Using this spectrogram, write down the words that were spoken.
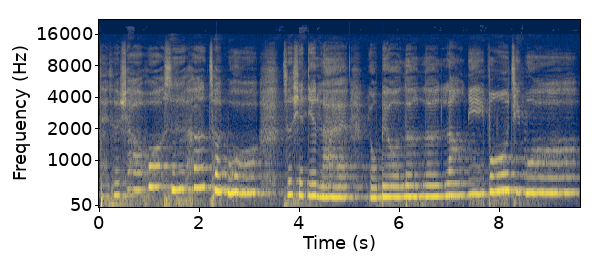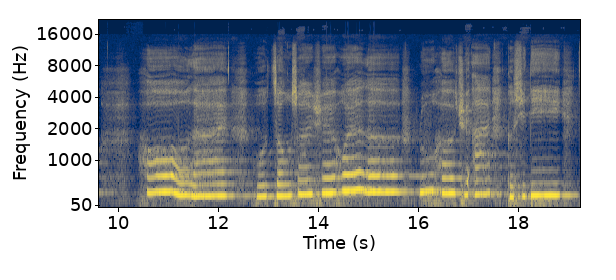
带着笑或是很沉默。这些年来，有没有人能让你不寂寞？后来我，总算学会了如何去爱，可惜你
